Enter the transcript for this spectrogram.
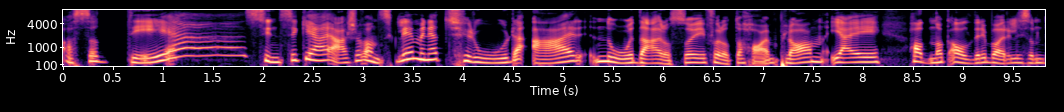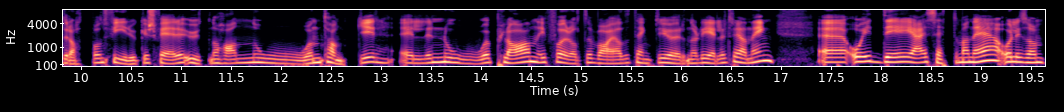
Altså, det syns ikke jeg er så vanskelig, men jeg tror det er noe der også i forhold til å ha en plan. Jeg hadde nok aldri bare liksom dratt på en fire ukers ferie uten å ha noen tanker eller noe plan i forhold til hva jeg hadde tenkt å gjøre når det gjelder trening. Eh, og idet jeg setter meg ned og liksom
